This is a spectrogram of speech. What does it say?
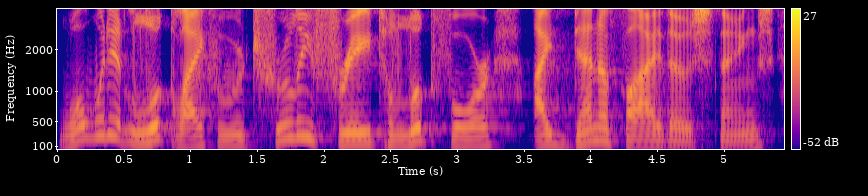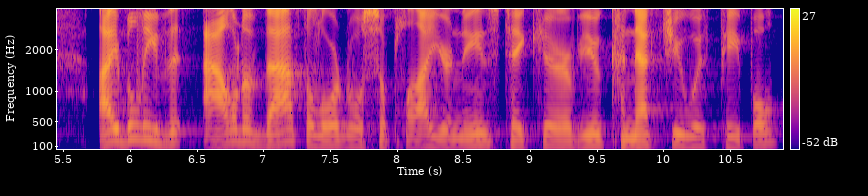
What would it look like if we were truly free to look for, identify those things? I believe that out of that, the Lord will supply your needs, take care of you, connect you with people.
